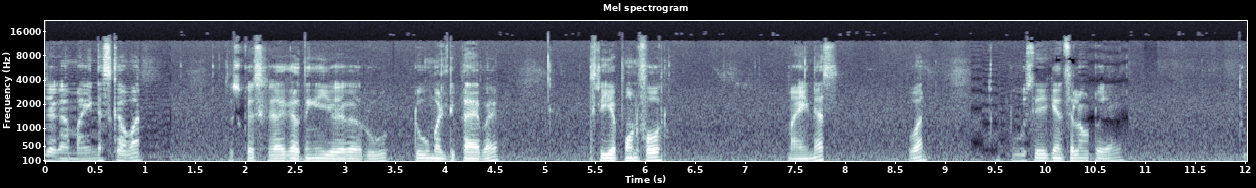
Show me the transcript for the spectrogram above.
जगह माइनस का वन तो उसको स्क्वायर कर देंगे। ये हो जाएगा root two multiply by three upon four minus one two से ही कैंसिल आउट हो जाएगा। तो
